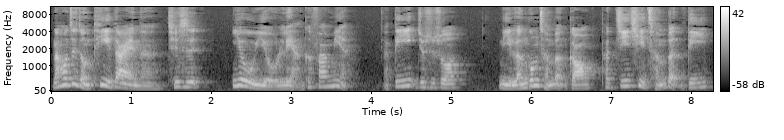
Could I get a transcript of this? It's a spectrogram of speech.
然后这种替代呢，其实又有两个方面啊，第一就是说你人工成本高，它机器成本低，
